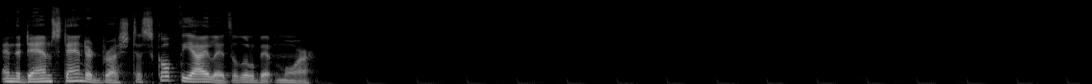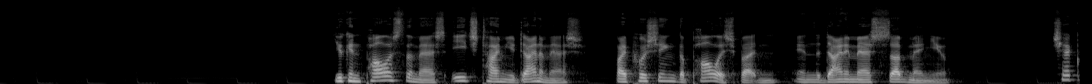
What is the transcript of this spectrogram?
and the Dam Standard brush to sculpt the eyelids a little bit more. You can polish the mesh each time you Dynamesh by pushing the Polish button in the Dynamesh submenu. Check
